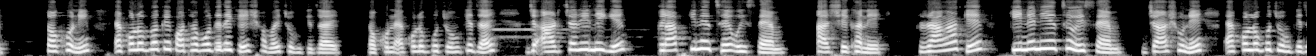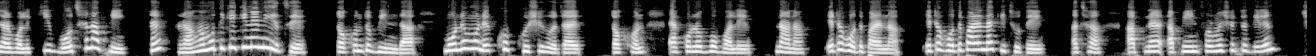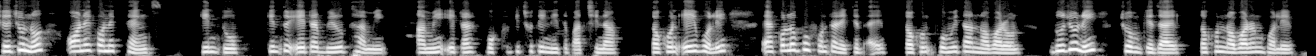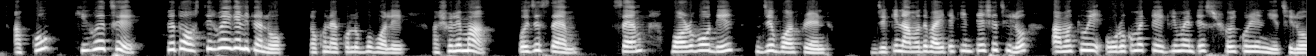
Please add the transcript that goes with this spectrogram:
তখনই একলব্যকে কথা বলতে দেখে সবাই চমকে যায়। তখন একলব্য চমকে যায় যে আর্চারি লিগে ক্লাব কিনেছে ওই স্যাম আর সেখানে রাঙাকে কিনে নিয়েছে ওই স্যাম। যা শুনে একলব্য চমকে যার বলে, কি বলছেন আপনি? হ্যাঁ রাঙামতিকে কিনে নিয়েছে? তখন তো বিন্দা মনে মনে খুব খুশি হয়ে যায়। তখন একলব্য বলে, না না, এটা হতে পারে না, এটা হতে পারে না কিছুতেই। আচ্ছা আপনার আপনি ইনফরমেশনটা দিলেন, সেজন্য অনেক অনেক থ্যাঙ্কস কিন্তু কিন্তু এটার বিরুদ্ধে আমি আমি এটার পক্ষ কিছুতেই নিতে পারছি না। তখন এই বলে একলব্য ফোনটা রেখে দেয়। তখন প্রমিতা নবারণ দুজনেই চমকে যায়। তখন নবারণ বলে, আক্কু, কি হয়েছে? তুই তো অস্থির হয়ে গেলি কেন? তখন একলব্য বলে, আসলে মা, ওই যে স্যাম স্যাম বড় বৌদির যে বয়ফ্রেন্ড যে কিনা আমাদের বাড়িটা কিনতে এসেছিল, আমাকে ওই ওরকম একটা এগ্রিমেন্টে সই করিয়ে নিয়েছিল।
